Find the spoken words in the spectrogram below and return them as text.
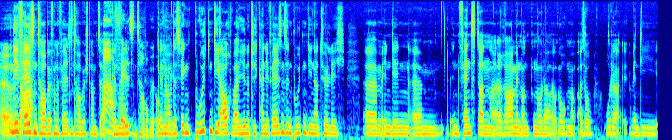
Äh, nee, Felsentaube, von der Felsentaube stammt es ab. Ah, genau. Felsentaube, okay. Genau, deswegen brüten die auch, weil hier natürlich keine Felsen sind, brüten die natürlich ähm, in den ähm, in Fenstern, Rahmen unten oder oben, also oder wenn die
